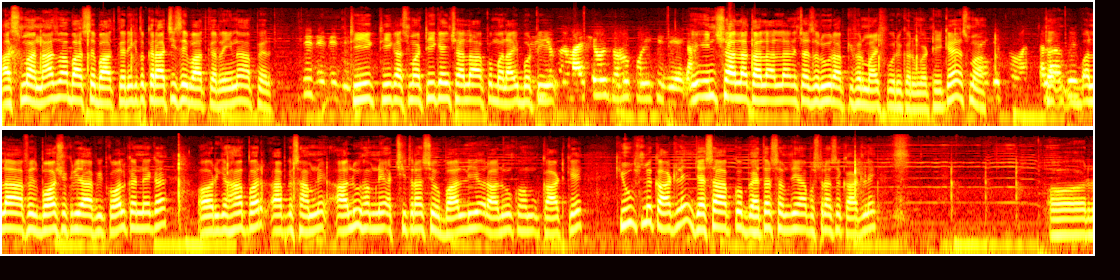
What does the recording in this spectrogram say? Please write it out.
असमा नाजमाबाद से बात कर रही हैं तो कराची से बात कर रही हैं ना आप फिर? जी जी जी जी। ठीक ठीक असमा ठीक है इंशाल्लाह आपको मलाई बोटी फरमाइश ज़रूर पूरी कीजिएगा। इंशाल्लाह ताला अल्लाह ने चाहे ज़रूर आपकी फरमाइश पूरी करूँगा ठीक है असमा अल्लाह हाफिज़ बहुत शुक्रिया आपकी कॉल करने का। और यहाँ पर आपके सामने आलू हमने अच्छी तरह से उबाल लिए और आलू को हम काट के क्यूब्स में काट लें जैसा आपको बेहतर समझें आप उस तरह से काट लें। और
